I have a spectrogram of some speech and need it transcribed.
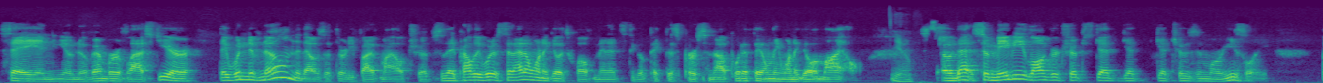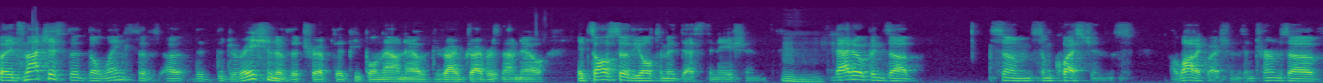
say in you know November of last year, they wouldn't have known that that was a 35 mile trip. So they probably would have said, I don't want to go 12 minutes to go pick this person up. What if they only want to go a mile? Yeah. So that so maybe longer trips get get get chosen more easily, but it's not just the the length of uh, the the duration of the trip that people now know, drive drivers now know. It's also the ultimate destination. Mm-hmm. That opens up some some questions, a lot of questions in terms of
